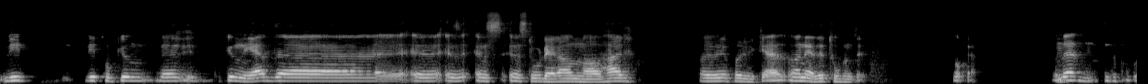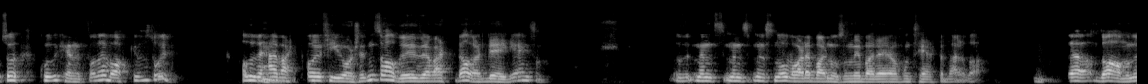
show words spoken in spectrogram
vi vi tok jo, vi tok jo ned uh, en, en, stor del av Nav her i forrige uke. Det var nede i to minutter. Okay. Det, så konsekvensen av det var ikke så stor. Hadde det her mm. vært for fire år siden, så hadde det vært, det hadde vært lege. Liksom. Mens, mens, mens, nå var det bare noe som vi bare håndterte der og da. Det, da har man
